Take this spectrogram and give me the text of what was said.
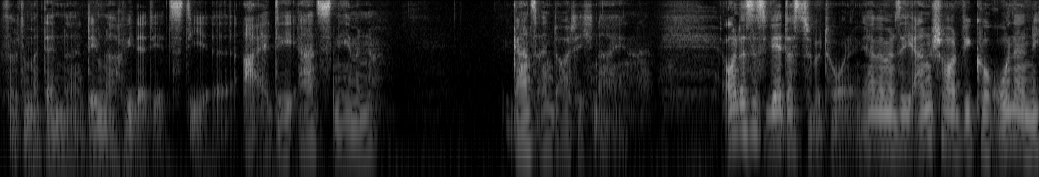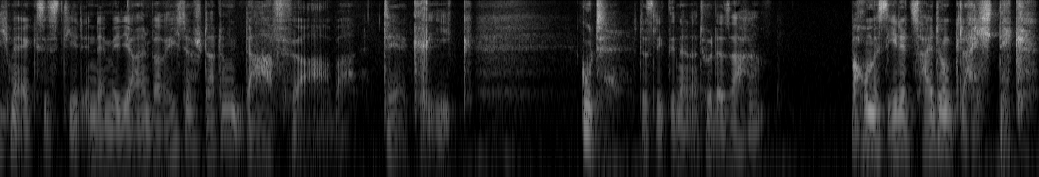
sollte man denn äh, demnach wieder jetzt die äh, ARD ernst nehmen? Ganz eindeutig nein. Und es ist wert, das zu betonen. Ja? Wenn man sich anschaut, wie Corona nicht mehr existiert in der medialen Berichterstattung, dafür aber der Krieg. Gut, das liegt in der Natur der Sache. Warum ist jede Zeitung gleich dick?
